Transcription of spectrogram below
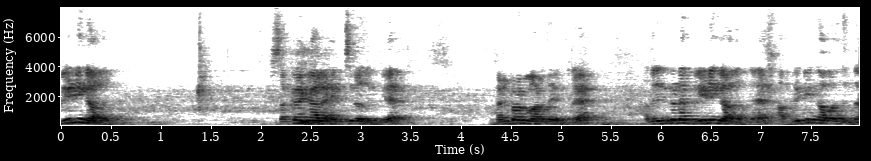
ಬ್ಲೀಡಿಂಗ್ ಆಗುತ್ತೆ. ಸಕ್ಕರೆ ಕಾಲ ಹೆಚ್ಚಿರೋದಕ್ಕೆ ಕಂಟ್ರೋಲ್ ಮಾಡದೇ ಇದ್ರೆ, ಅದ್ರ ಹಿಂದ್ಗಡೆ ಬ್ಲೀಡಿಂಗ್ ಆಗುತ್ತೆ. ಆ ಬ್ಲೀಡಿಂಗ್ ಆಗೋದ್ರಿಂದ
